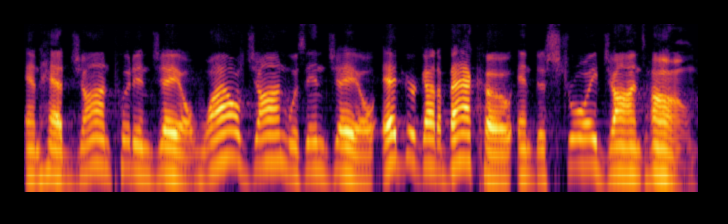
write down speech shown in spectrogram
and had John put in jail. While John was in jail, Edgar got a backhoe and destroyed John's home.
